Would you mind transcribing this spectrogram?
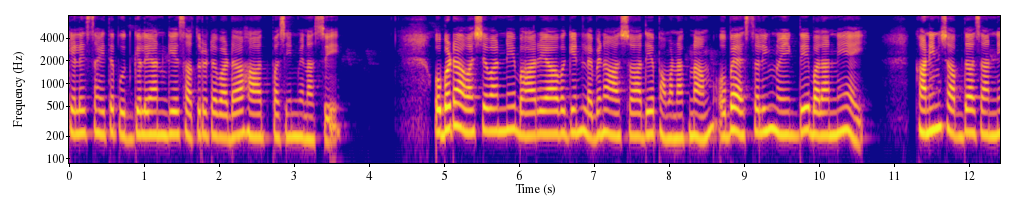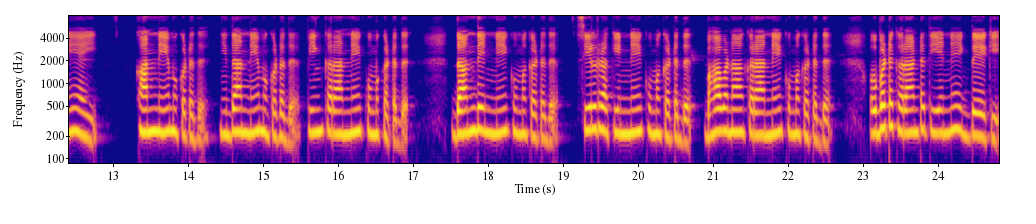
කෙලෙස් සහිත පුද්ගලයන්ගේ සතුටට වඩා හාත්පසින් වෙනස් වේ. ඔබට අවශ්‍ය වන්නේ භාර්යාවගෙන් ලැබෙන ආස්වාදය පමණක් නම් ඔබ ඇස්වලින් නොයෙක් දේ බලන්නේ ඇයි? කනින් ශබ්ද අසන්නේ ඇයි? කන්නේ මොකටද? නිදන්නේ මොකටද? පින් කරන්නේ කුමකටද? දන් දෙන්නේ කුමකටද? සිල් රකින්නේ කුමකටද? භාවනා කරන්නේ කුමකටද? ඔබට කරන්නට තියෙන්නේ එක් දෙයකි.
